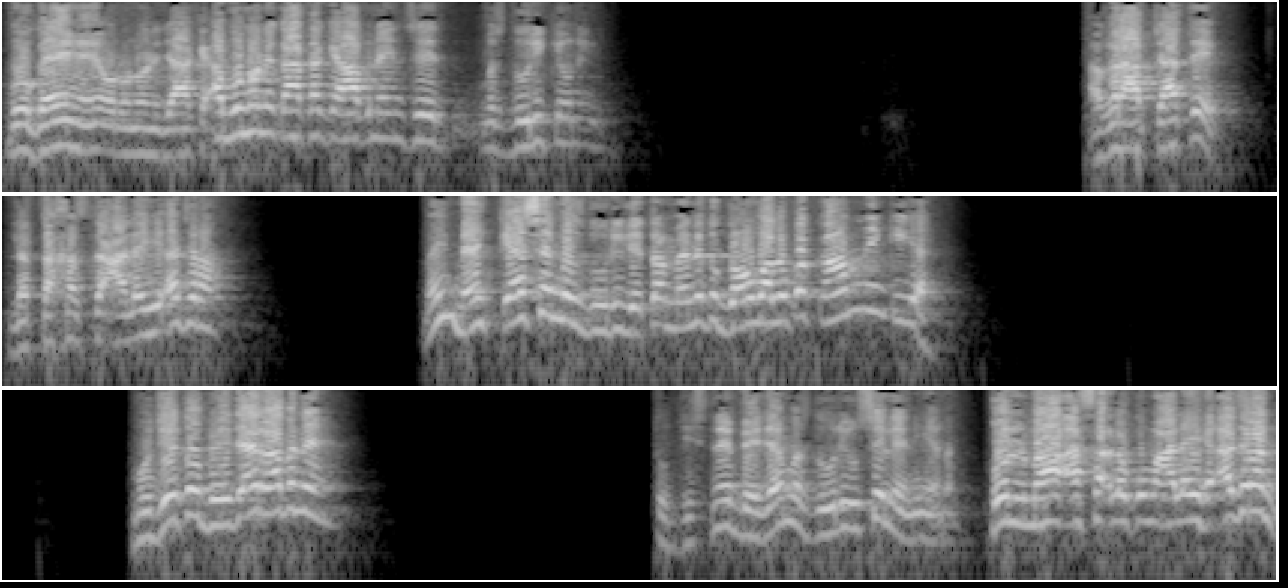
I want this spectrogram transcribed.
وہ گئے ہیں اور انہوں نے جا کے، اب انہوں نے کہا تھا کہ آپ نے ان سے مزدوری کیوں نہیں اگر آپ چاہتے لتخست علیہ اجرا بھائی، میں کیسے مزدوری لیتا؟ میں نے تو گاؤں والوں کا کام نہیں کیا۔ مجھے تو بھیجا رب نے۔ تو جس نے بھیجا مزدوری اسے لینی ہے نا۔ کل ما اسلکم علیہ اجرن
